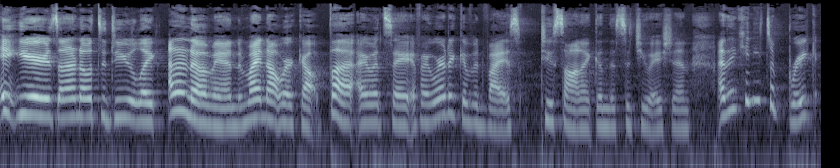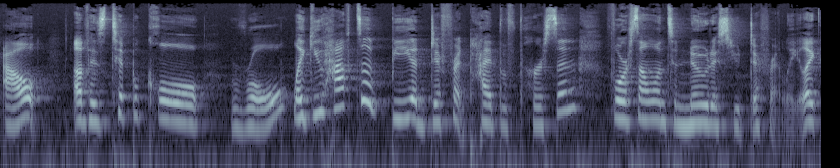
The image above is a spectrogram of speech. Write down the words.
8 years and I don't know what to do." Like, I don't know, man. It might not work out. But I would say if I were to give advice to Sonic in this situation, I think he needs to break out of his typical role. Like you have to be a different type of person for someone to notice you differently. Like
